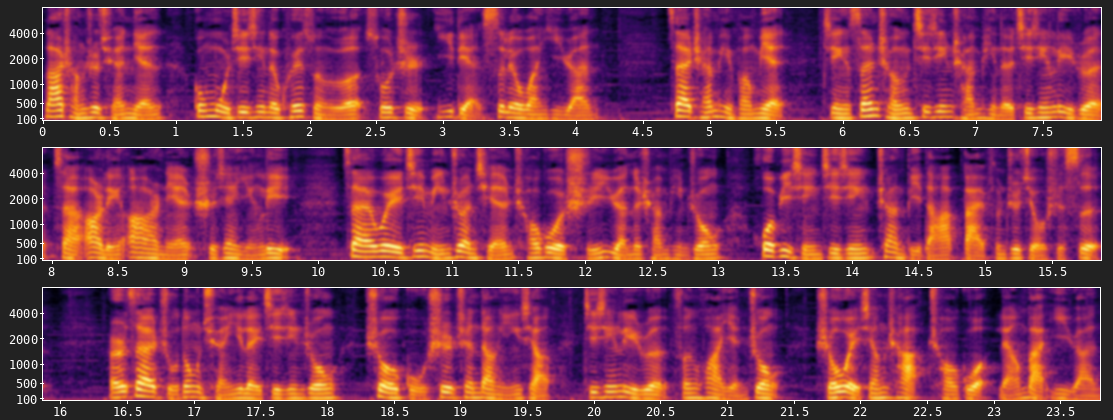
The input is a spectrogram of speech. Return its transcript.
拉长至全年，公募基金的亏损额缩至一点四六万亿元。在产品方面，仅三成基金产品的基金利润在二零二二年实现盈利，在为基民赚钱超过十亿元的产品中，货币型基金占比达百分之九十四。而在主动权益类基金中，受股市震荡影响，基金利润分化严重，首尾相差超过两百亿元。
